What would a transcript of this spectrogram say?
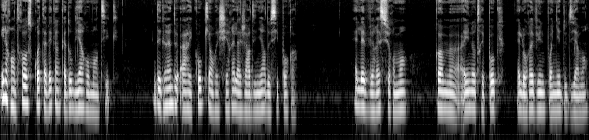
Il rentra au squat avec un cadeau bien romantique, des graines de haricots qui enrichiraient la jardinière de Sipora. Elle les verrait sûrement comme à une autre époque elle aurait vu une poignée de diamants.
